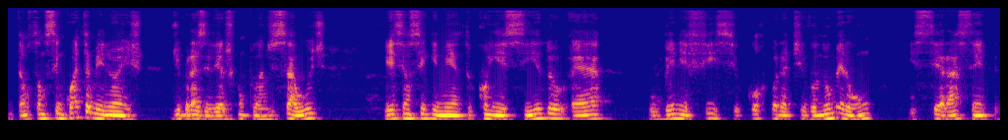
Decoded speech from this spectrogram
Então, são 50 milhões de brasileiros com plano de saúde. Esse é um segmento conhecido, é o benefício corporativo número um e será sempre,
